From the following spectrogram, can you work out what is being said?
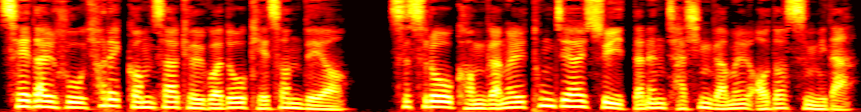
세 달 후 혈액 검사 결과도 개선되어 스스로 건강을 통제할 수 있다는 자신감을 얻었습니다.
